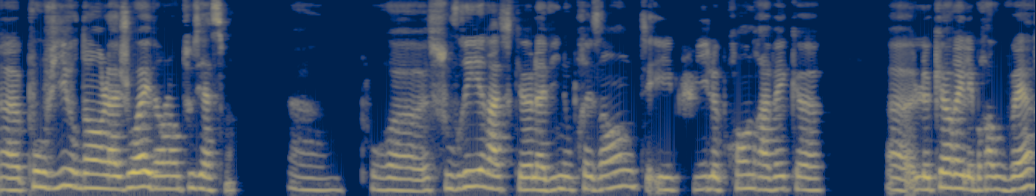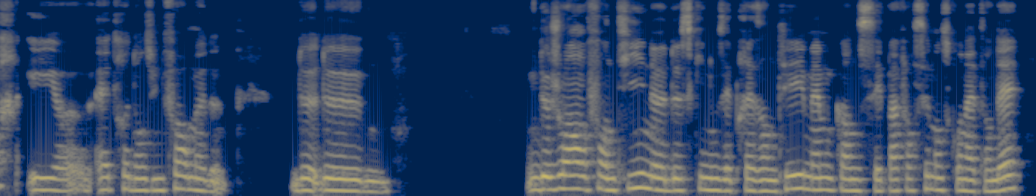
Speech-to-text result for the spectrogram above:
euh, pour vivre dans la joie et dans l'enthousiasme, euh, pour euh, s'ouvrir à ce que la vie nous présente et puis le prendre avec euh, euh, le cœur et les bras ouverts et être dans une forme de, de, de de joie enfantine de ce qui nous est présenté, même quand c'est pas forcément ce qu'on attendait, euh,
